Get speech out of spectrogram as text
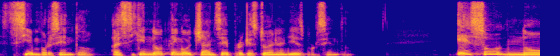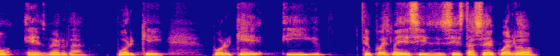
100%, así que no tengo chance porque estoy en el 10%. Eso no es verdad. ¿Por qué? Porque, y después me decís si estás de acuerdo,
